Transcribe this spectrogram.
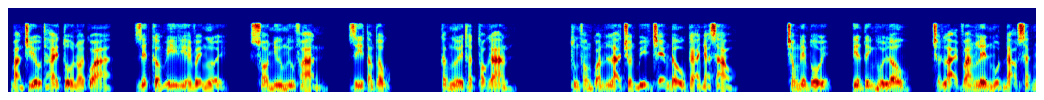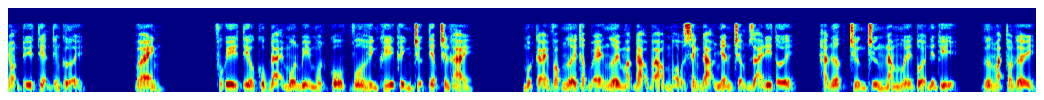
Bản triều thái tổ nói qua, giết cầm y địa vệ người, so như mưu phản, di tam tộc. Các ngươi thật to gan. Thùng phong quán là chuẩn bị chém đầu cả nhà sao? Trong đêm tối tiên tính hồi lâu, chợt lại vang lên một đạo sắc nhọn tùy tiện tiếng cười. Vê anh phúc y tiêu cục đại môn bị một cố vô hình khí kình trực tiếp trấn khai một cái vóc người thấp bé người mặc đạo bảo màu xanh đạo nhân chậm rãi đi tới, hắn ước chừng chừng năm mươi tuổi niên kỷ, gương mặt thon gầy,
